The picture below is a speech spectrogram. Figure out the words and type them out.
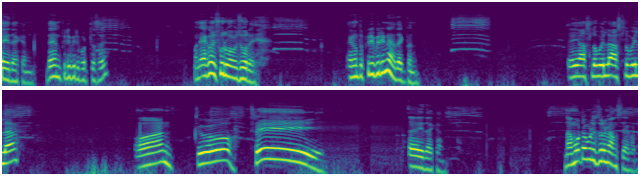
এই, দেখেন। দেখেন পিরি পিড়ি পড়তেছে। মানে এখন শুরু হবে জোরে। এখন তো ফ্রি ফ্রি না, দেখবেন। এই আসলো বইলা আসলো বইলা। ওয়ান টু থ্রি এই দেখেন। না, মোটামুটি জোরে নামছে এখন।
